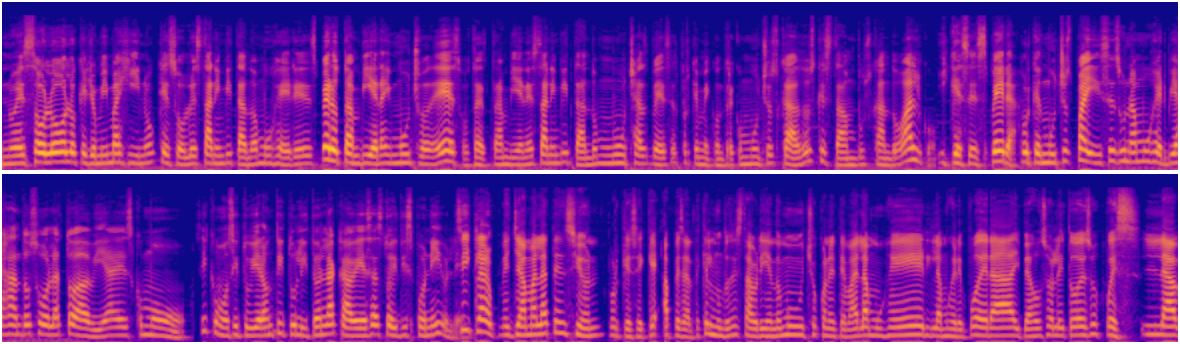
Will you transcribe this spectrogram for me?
no es solo lo que yo me imagino que solo están invitando a mujeres, pero también hay mucho de eso. también están invitando muchas veces, porque me encontré con muchos casos que estaban buscando algo y que se espera, porque en muchos países una mujer viajando sola todavía es como, sí, como si tuviera un titulito en la cabeza, estoy disponible. Sí, claro, me llama la atención porque sé que a pesar de que el mundo se está abriendo mucho con el tema de la mujer y la mujer empoderada y viajo sola y todo eso, pues la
